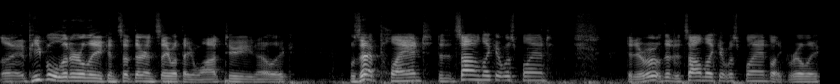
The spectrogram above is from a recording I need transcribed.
Uh, people literally can sit there and say what they want to, you know, like, was that planned? Did it sound like it was planned? Did it did it sound like it was planned? Like really?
